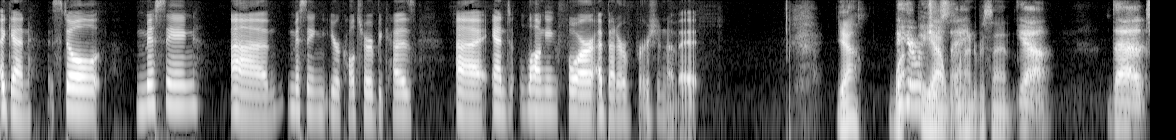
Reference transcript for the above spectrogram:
again still missing um missing your culture because uh and longing for a better version of it yeah I hear what yeah you're saying. 100% yeah that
